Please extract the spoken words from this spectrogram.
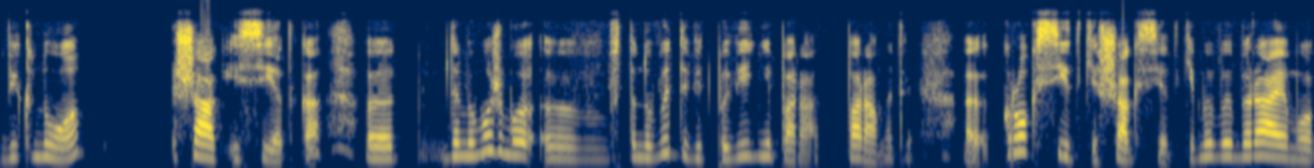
вікно шаг і сітка, е, де ми можемо е, встановити відповідні параметри. Е, крок сітки, шаг сітки ми вибираємо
